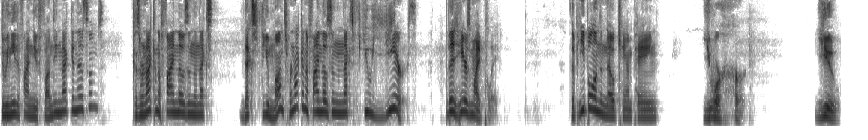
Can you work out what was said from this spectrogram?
do we need to find new funding mechanisms? Because we're not going to find those in the next next few months. We're not going to find those in the next few years. But here's my plea: the people in the No campaign, you were heard. You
